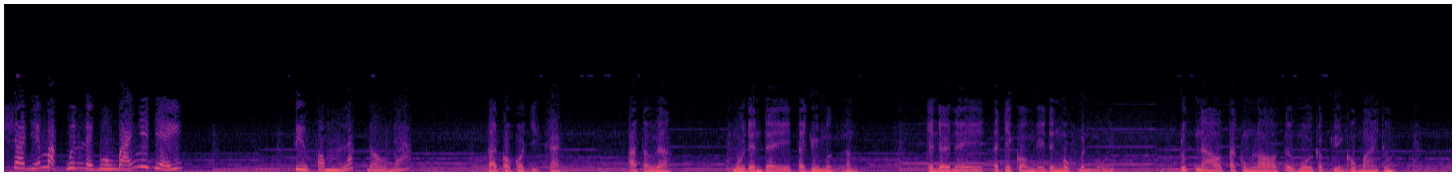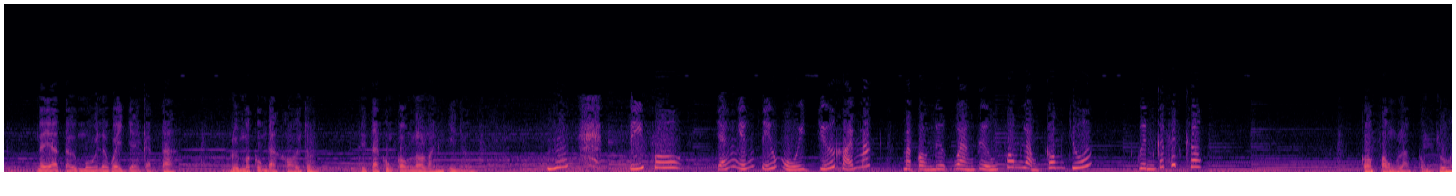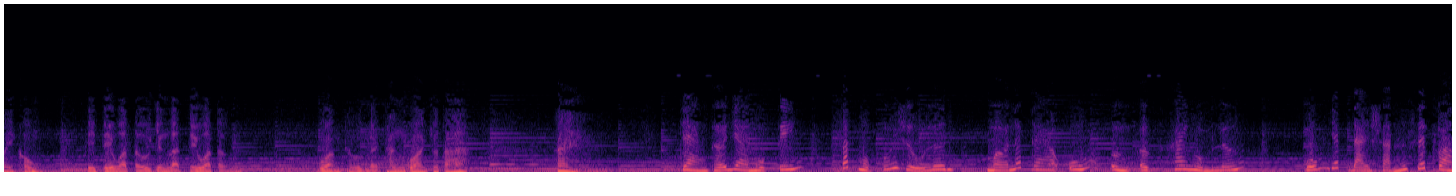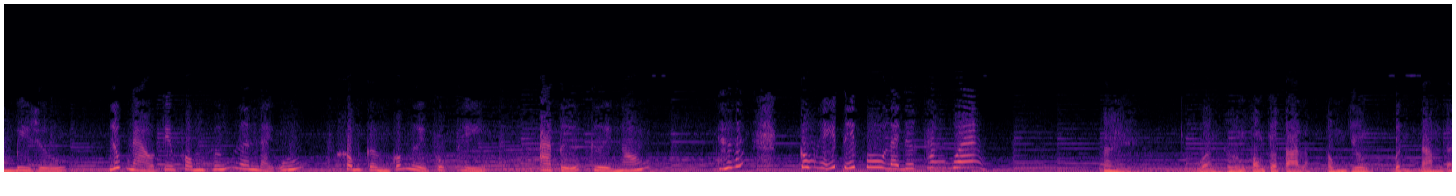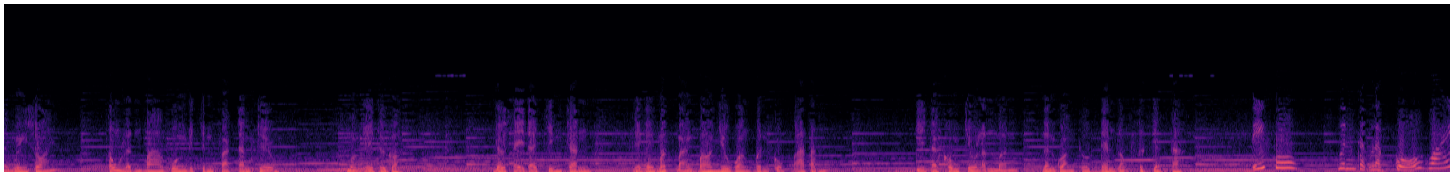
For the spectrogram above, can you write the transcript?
Sao vẻ mặt Huynh lại buồn bã như vậy? Tiêu Phong lắc đầu đáp. Ta còn có gì khác. A Tử à, muội đến đây ta vui mừng lắm. Trên đời này ta chỉ còn nghĩ đến một mình muội. Lúc nào ta cũng lo tử muội gặp chuyện không may thôi. Nay A Tử muội là quay về cạnh ta, đôi mắt cũng đã khỏi rồi, thì ta không còn lo lắng gì nữa. Tỷ phu, chẳng những tiểu muội chữa khỏi mắt mà còn được hoàng thượng phong làm công chúa. Quỳnh có thích không? Có phong làm công chúa hay không thì tiểu A Tử vẫn là tiểu A Tử. Hoàng thượng lại thăng quan cho ta. Ai... Chàng thở dài một tiếng, xách một túi rượu lên, mở nắp ra uống ừng ực hai ngụm lớn. Bốn dách đại sảnh xếp toàn bì rượu, lúc nào Tiêu Phong hứng lên lại uống, không cần có người phục thị. A Tử cười nói, Cung hỷ tỷ phu lại được thăng quan. Hoàng thượng phong cho ta làm Tống Dương, Bình Nam Đại Nguyên soái, thống lĩnh ba quân đi chinh phạt Nam Triều. Mừng nghĩ thử coi, nếu xảy ra chiến tranh thì phải mất mạng bao nhiêu quan binh cùng bá tánh. Vì ta không chịu lãnh mệnh nên hoàng thượng đem lòng tức giận ta. Tỷ phu, huynh thật là cổ quái.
